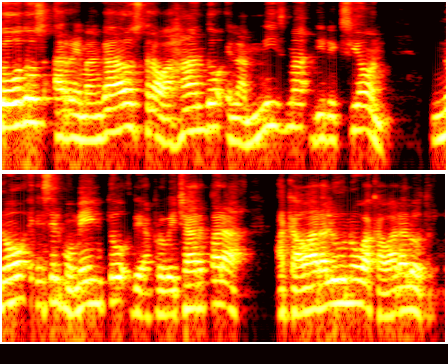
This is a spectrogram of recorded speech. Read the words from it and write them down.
todos arremangados trabajando en la misma dirección. No es el momento de aprovechar para acabar al uno o acabar al otro.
